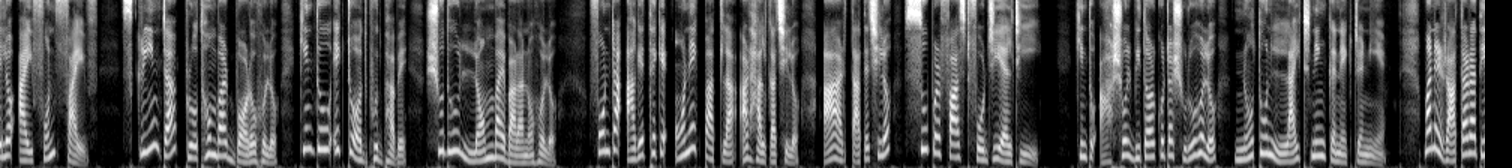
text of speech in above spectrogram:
এলো আইফোন ফাইভ স্ক্রিনটা প্রথমবার বড় হলো, কিন্তু একটু অদ্ভুতভাবে, শুধু লম্বায় বাড়ানো হলো। ফোনটা আগের থেকে অনেক পাতলা আর হালকা ছিল, আর তাতে ছিল সুপারফাস্ট ফোর জি এলটিই কিন্তু আসল বিতর্কটা শুরু হলো নতুন লাইটনিং কানেক্টর নিয়ে। মানে রাতারাতি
